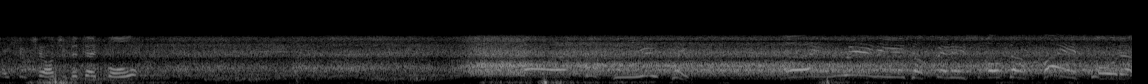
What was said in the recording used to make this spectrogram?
taking charge of the dead ball. Beauty! Oh, it really is a finish of the highest order.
